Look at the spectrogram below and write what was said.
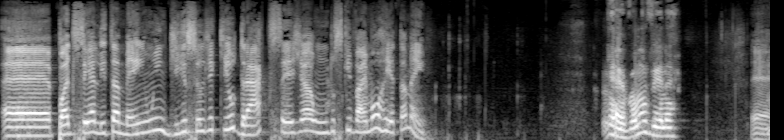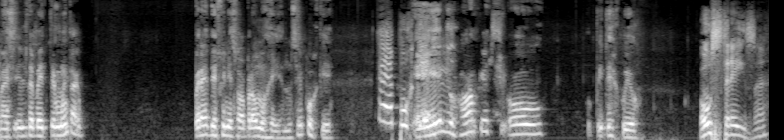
É, pode ser ali também um indício de que o Drax seja um dos que vai morrer também. É, vamos ver, né? É. Mas ele também tem muita pré-definição para morrer, não sei porquê. É porque. É ele, o Rocket ou o Peter Quill? Ou os três, né?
